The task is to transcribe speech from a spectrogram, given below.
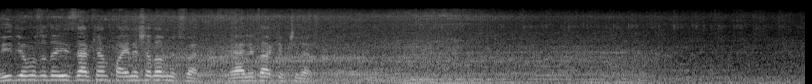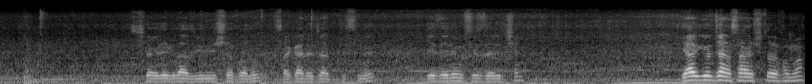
Videomuzu da izlerken paylaşalım lütfen. Değerli takipçiler. Şöyle biraz yürüyüş yapalım Sakarya Caddesi'ni. Gezelim sizler için. Gel Gülcan sen şu tarafıma.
